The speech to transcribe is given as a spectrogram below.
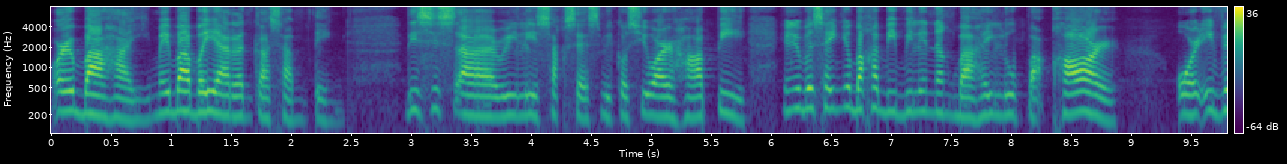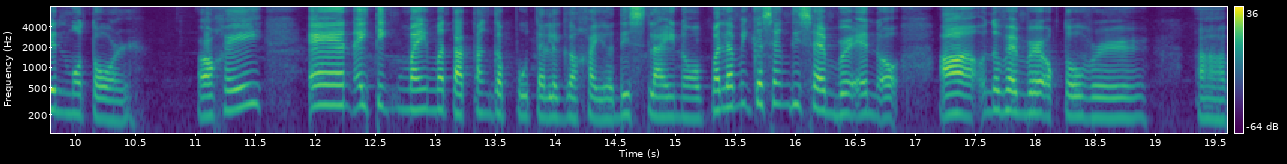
or bahay. May babayaran ka something. This is a really success because you are happy. Yung iba sa inyo baka bibili ng bahay, lupa, car, or even motor. Okay? And I think may matatanggap po talaga kayo this line of malamig kasi ang December and uh, November, October, uh,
